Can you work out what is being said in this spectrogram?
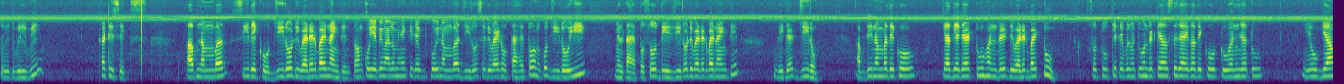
so it will be thirty six अब नंबर सी देखो ज़ीरो डिवाइडेड बाय नाइनटीन तो हमको ये भी मालूम है कि जब कोई नंबर ज़ीरो से डिवाइड होता है तो हमको ज़ीरो ही मिलता है। तो so D zero divided by nineteen we get zero अब डी नंबर देखो क्या दिया गया है two hundred divided by two so two के टेबल में टू हंड्रेड क्या से जाएगा? देखो टू वन जा टू ये हो गया।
